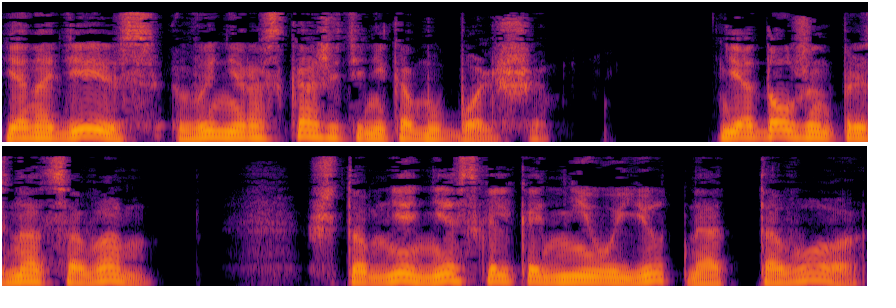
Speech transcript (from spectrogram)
я надеюсь, вы не расскажете никому больше. Я должен признаться вам, что мне несколько неуютно от того,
